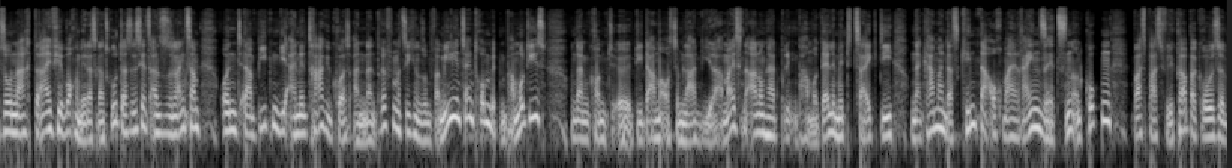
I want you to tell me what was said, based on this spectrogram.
So nach drei, vier Wochen wäre das ganz gut. Das ist jetzt also so langsam. Und da bieten die einen Tragekurs an. Dann trifft man sich in so einem Familienzentrum mit ein paar Muttis und dann kommt äh, die Dame aus dem Laden, die da am meisten Ahnung hat, bringt ein paar Modelle mit, zeigt die und dann kann man das Kind da auch mal reinsetzen und gucken, was passt für die Körpergröße,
